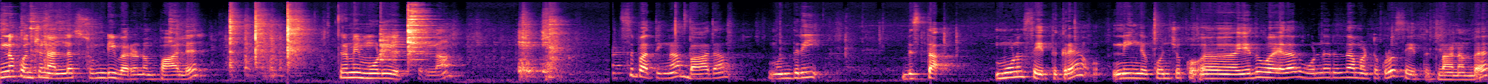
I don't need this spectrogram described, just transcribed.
இன்னும் கொஞ்சம் நல்லா சுண்டி வரணும் பால். திரும்பி மூடி வச்சிடலாம். நட்ஸு பார்த்திங்கன்னா பாதாம் முந்திரி பிஸ்தா மூணும் சேர்த்துக்கிறேன். நீங்கள் கொஞ்சம் கொ- எதுவும் ஏதாவது ஒன்று இருந்தால் மட்டும் கூட சேர்த்துக்கலாம் நம்ம.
